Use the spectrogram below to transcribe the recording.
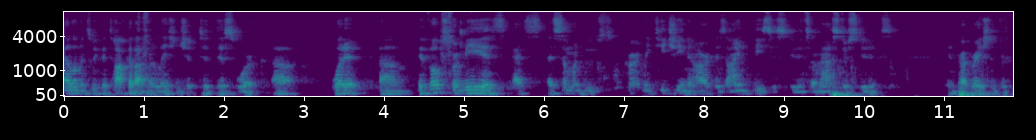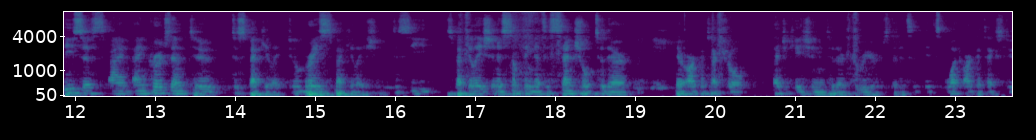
elements we could talk about in relationship to this work. Uh, what it um, evokes for me is, as, as someone who's currently teaching our design thesis students, our master students, in preparation for thesis, I, I, encourage them to, to speculate, to embrace speculation, to see speculation as something that's essential to their, their architectural education, to their careers, that it's, it's what architects do,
